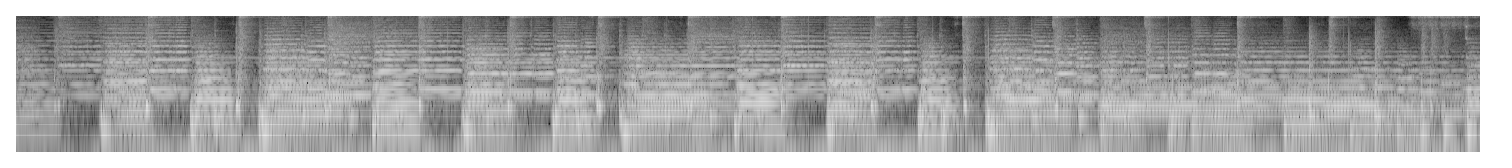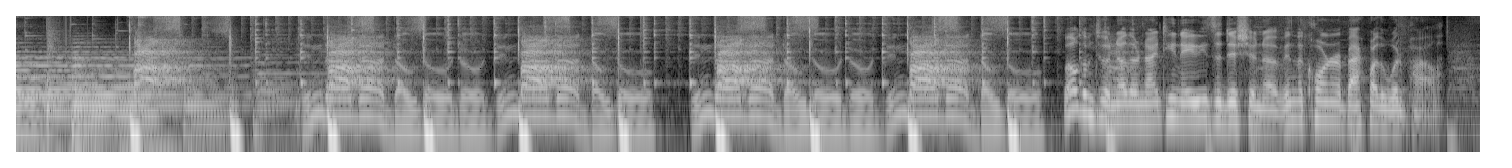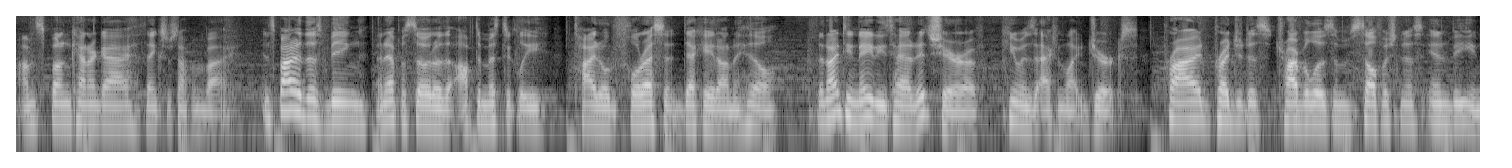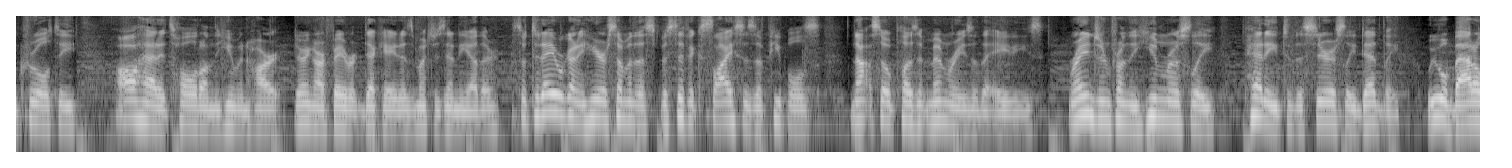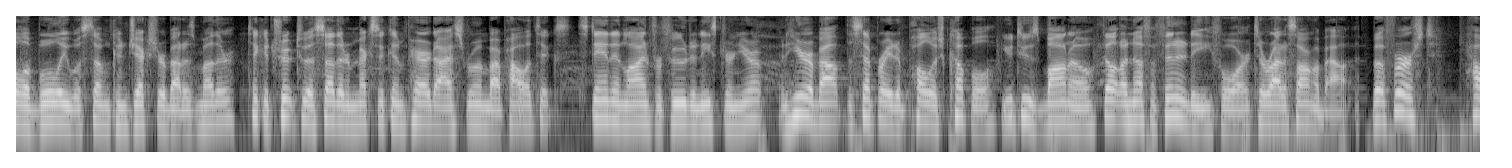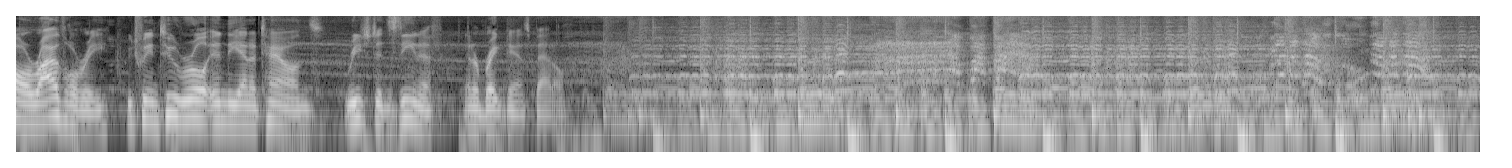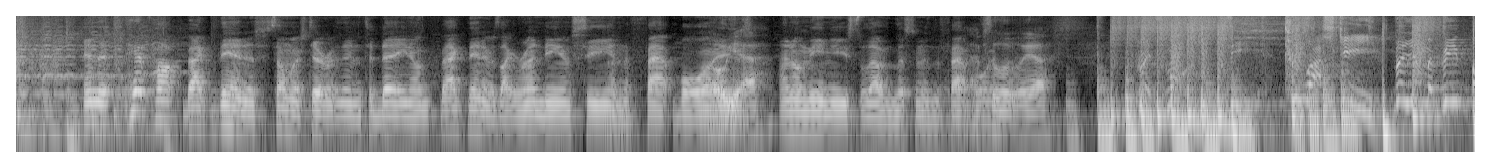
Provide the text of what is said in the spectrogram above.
Welcome to another 1980s edition of In the Corner Back by the Woodpile. I'm Spun Counter Guy. Thanks for stopping by. In spite of this being an episode of the optimistically titled Fluorescent Decade on a Hill, the 1980s had its share of humans acting like jerks. Pride, prejudice, tribalism, selfishness, envy, and cruelty all had its hold on the human heart during our favorite decade as much as any other. So today we're going to hear some of the specific slices of people's not so pleasant memories of the 80s, ranging from the humorously petty to the seriously deadly. We will battle a bully with some conjecture about his mother, take a trip to a southern Mexican paradise ruined by politics, stand in line for food in Eastern Europe, and hear about the separated Polish couple U2's Bono felt enough affinity for to write a song about. But first, how a rivalry between two rural Indiana towns reached its zenith in a breakdance battle. And the hip hop back then is so much different than today. You know, back then it was like Run DMC and the Fat Boys. Oh, yeah. I know me and you used to love listening to the Fat Boys. Absolutely, yeah. Prince Markie Dee, Kuroski, William and beatbox,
